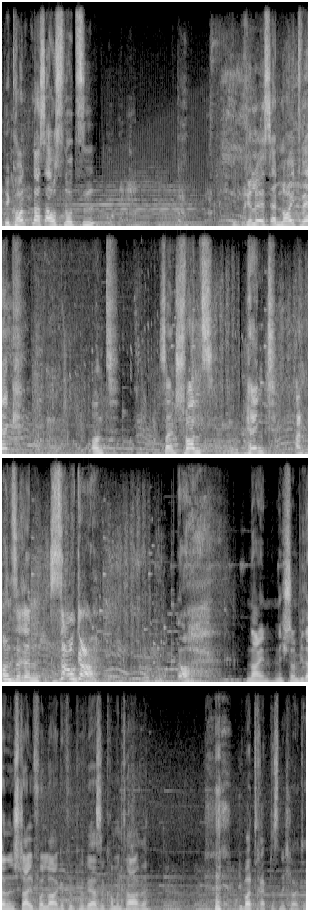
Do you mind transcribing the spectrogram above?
Wir konnten das ausnutzen. Die Brille ist erneut weg. Und sein Schwanz hängt an unserem Sauger. Oh, nein, nicht schon wieder eine Steilvorlage für perverse Kommentare. Übertreibt es nicht, Leute.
